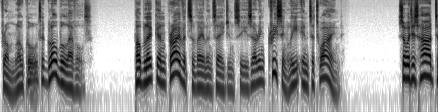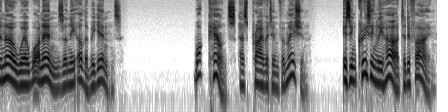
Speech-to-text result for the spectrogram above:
from local to global levels. Public and private surveillance agencies are increasingly intertwined. So it is hard to know where one ends and the other begins. What counts as private information is increasingly hard to define.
